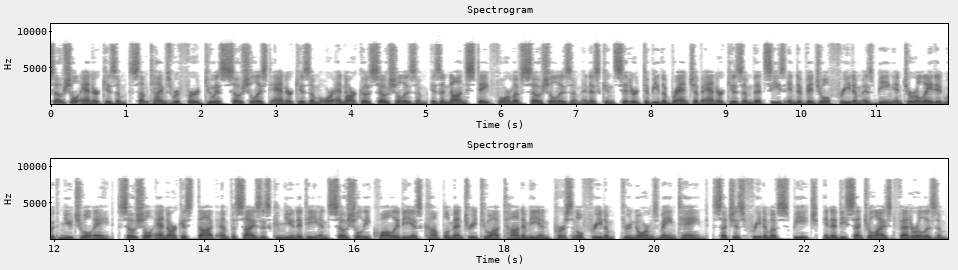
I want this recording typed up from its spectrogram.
Social anarchism sometimes referred to as socialist anarchism or anarcho-socialism is a non-state form of socialism and is considered to be the branch of anarchism that sees individual freedom as being interrelated with mutual aid. Social anarchist thought emphasizes community and social equality as complementary to autonomy and personal freedom, through norms maintained, such as freedom of speech, in a decentralized federalism,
